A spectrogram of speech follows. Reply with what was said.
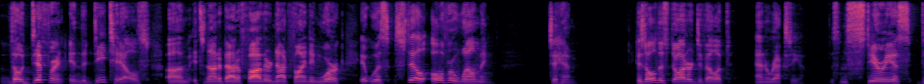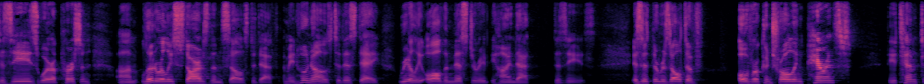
Though different in the details, um, it's not about a father not finding work, it was still overwhelming to him. His oldest daughter developed anorexia, this mysterious disease where a person um, literally starves themselves to death. I mean, who knows to this day, really, all the mystery behind that disease? Is it the result of over controlling parents? The attempt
